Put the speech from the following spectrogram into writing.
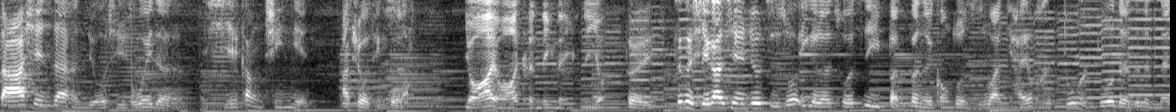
大家现在很流行所谓的斜杠青年，阿雀有听过吧？有啊有啊，肯定的，肯定有。对，这个斜杠青年就只说一个人除了自己本分的工作之外，你还有很多很多的这个能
